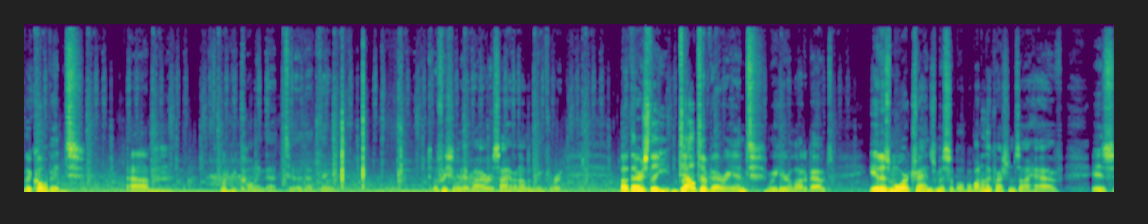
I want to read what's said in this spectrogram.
the COVID. Um, what are we calling that, uh, that thing? Officially a virus. I have another name for it. But there's the Delta variant we hear a lot about. It is more transmissible. But one of the questions I have is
